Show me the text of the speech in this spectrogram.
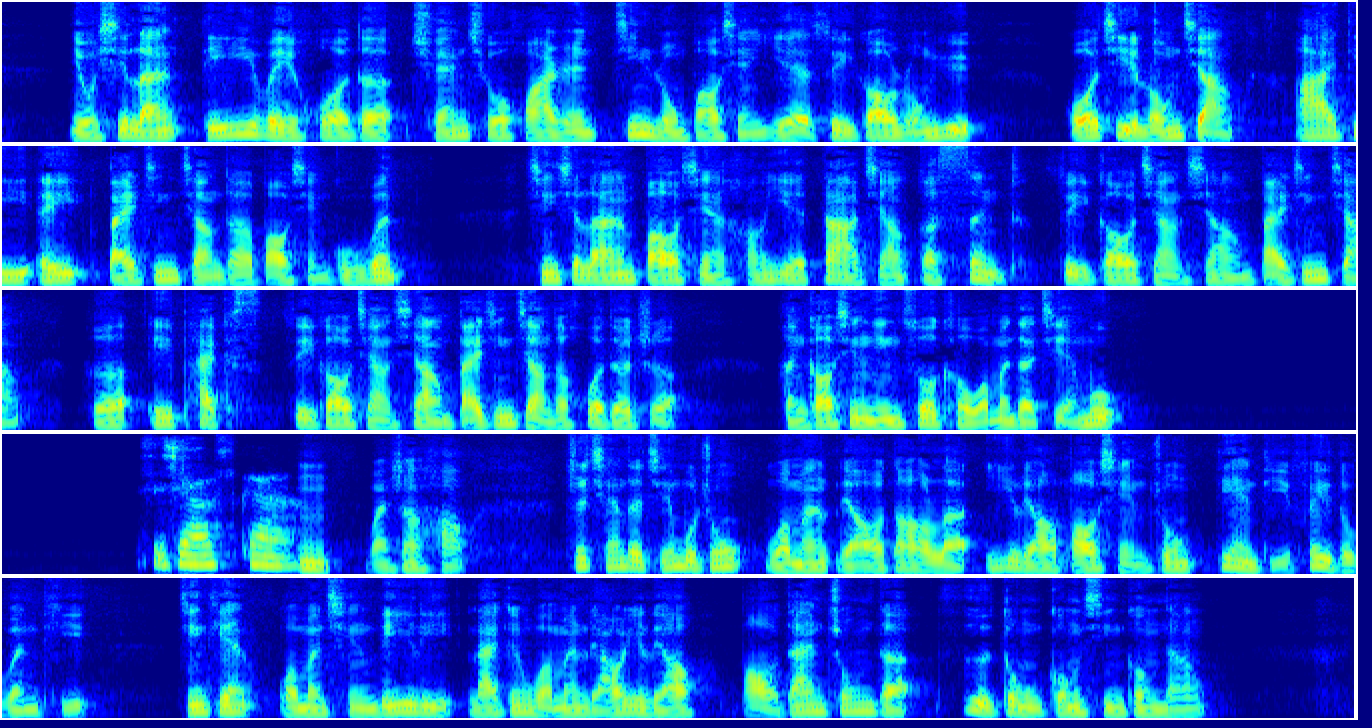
纽西兰第一位获得全球华人金融保险业最高荣誉国际龙奖。IDA 白金奖的保险顾问，新西兰保险行业大奖 Ascent 最高奖项白金奖和 Apex 最高奖项白金奖的获得者。很高兴您做客我们的节目。谢谢奥斯卡。嗯，晚上好。之前的节目中，我们聊到了医疗保险中垫底费的问题。今天我们请 Lily 来跟我们聊一聊保单中的自动更新功能。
